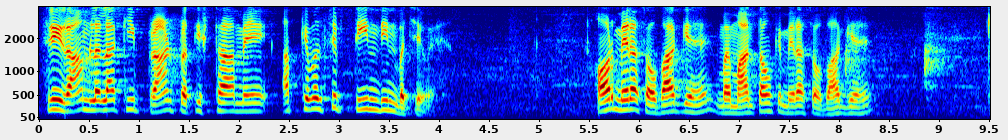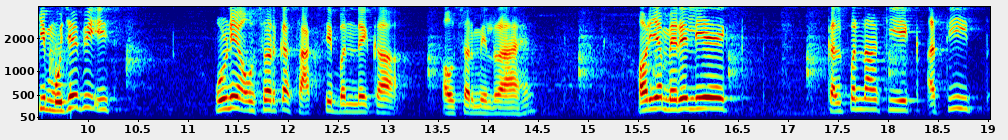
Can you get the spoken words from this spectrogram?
श्री राम लला की प्राण प्रतिष्ठा में अब केवल सिर्फ़ तीन दिन बचे हुए हैं। और मेरा सौभाग्य है, मैं मानता हूँ कि मेरा सौभाग्य है कि मुझे भी इस पुण्य अवसर का साक्षी बनने का अवसर मिल रहा है। और यह मेरे लिए एक कल्पना की एक अतीत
